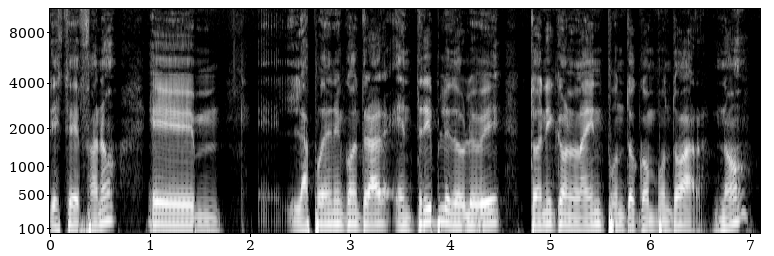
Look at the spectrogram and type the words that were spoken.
de Estefano, eh, las pueden encontrar en www.tonicaonline.com.ar, ¿no?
